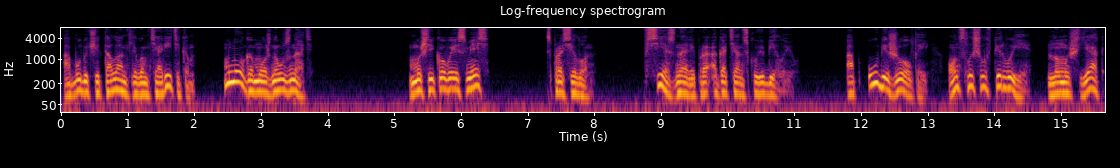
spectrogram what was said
а будучи талантливым теоретиком, много можно узнать. «Мышьяковая смесь?» — спросил он. Все знали про агатянскую белую. Об убе желтой он слышал впервые, но мышьяк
